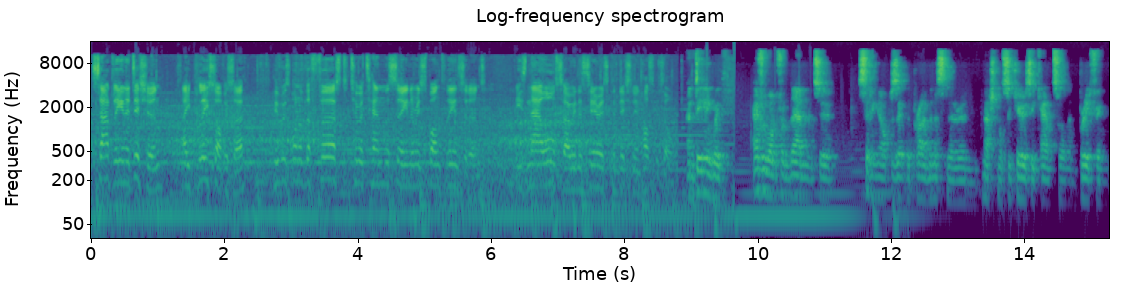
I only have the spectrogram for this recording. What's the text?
Sadly, in addition, a police officer who was one of the first to attend the scene and respond to the incident is now also in a serious condition in hospital. And dealing with everyone from them to sitting opposite the Prime Minister and National Security Council and briefing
